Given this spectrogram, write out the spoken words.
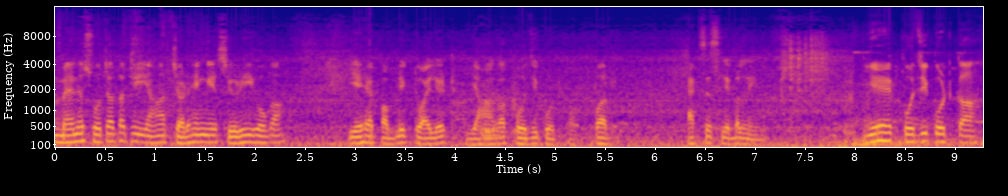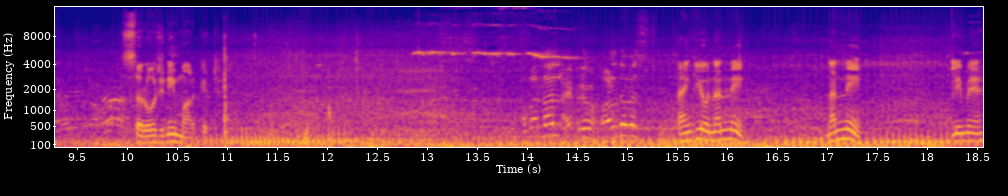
मैंने सोचा था कि यहाँ चढ़ेंगे, सीढ़ी होगा। ये है पब्लिक टॉयलेट यहाँ का कोझीकोट का, पर एक्सेस लेबल नहीं है। ये है कोझीकोट का सरोजनी मार्केट। थैंक यू नन्नी नन्नी दिल्ली में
